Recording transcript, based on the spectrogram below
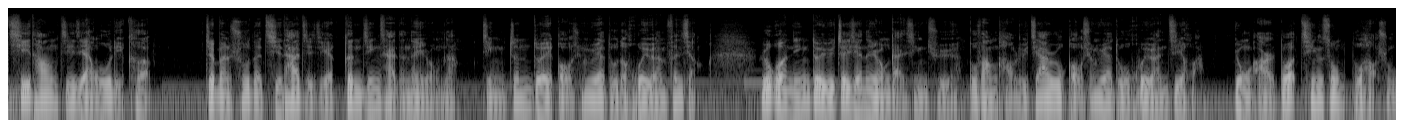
七堂极简物理课这本书的其他几节更精彩的内容呢，仅针对狗熊阅读的会员分享。如果您对于这些内容感兴趣，不妨考虑加入狗熊阅读会员计划，用耳朵轻松读好书，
